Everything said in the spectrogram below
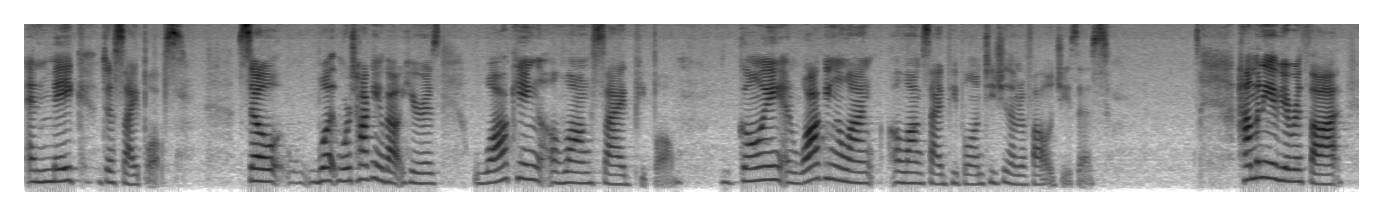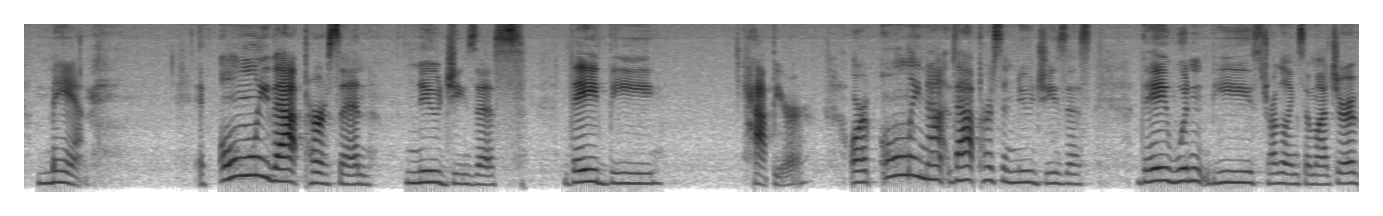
and make disciples. So, what we're talking about here is walking alongside people, going and walking along, alongside people and teaching them to follow Jesus. How many of you ever thought, man, if only that person knew Jesus, they'd be happier? Or if only not that person knew Jesus, they wouldn't be struggling so much. Or if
